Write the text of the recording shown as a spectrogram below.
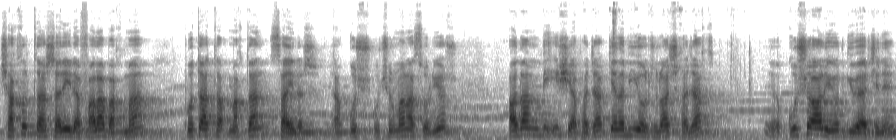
çakıl taşlarıyla fala bakma, puta tapmaktan sayılır. Yani kuş uçurma nasıl oluyor? Adam bir iş yapacak ya da bir yolculuğa çıkacak. E, Kuşu alıyor güvercini.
